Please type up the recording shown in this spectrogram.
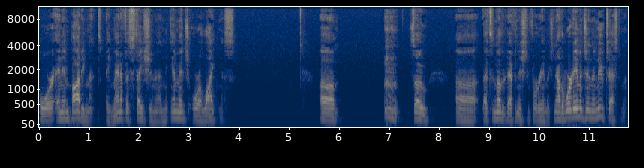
or an embodiment, a manifestation, an image, or a likeness. Um, so uh, that's another definition for image. Now, the word image in the New Testament,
